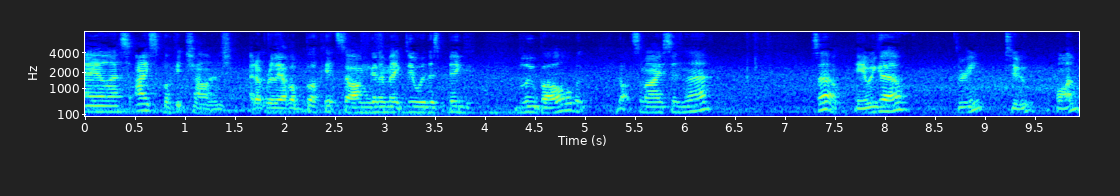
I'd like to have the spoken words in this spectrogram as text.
ALS Ice Bucket Challenge. I don't really have a bucket, so I'm going to make do with this big blue bowl, but got some ice in there. So, here we go. Three, two, one.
